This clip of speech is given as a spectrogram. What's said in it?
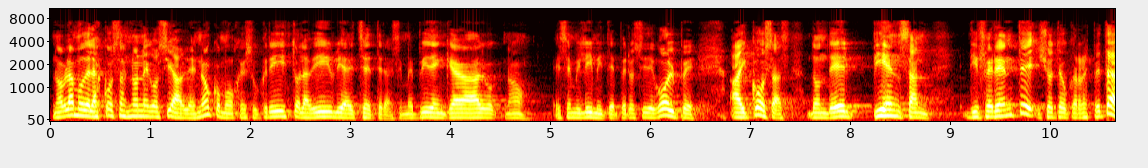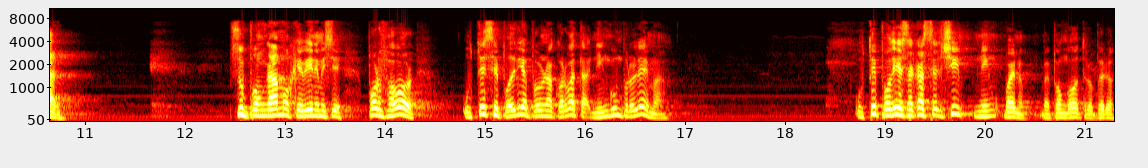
no hablamos de las cosas no negociables, ¿no? Como Jesucristo, la Biblia, etcétera. Si me piden que haga algo, no, ese es mi límite. Pero si de golpe hay cosas donde él piensan diferente, yo tengo que respetar. Supongamos que viene y me dice, por favor, usted se podría poner una corbata, ningún problema. Usted podría sacarse el chip. Bueno, me pongo otro, pero.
